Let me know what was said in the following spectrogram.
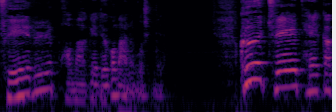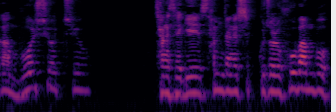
죄를 범하게 되고 마는 것입니다. 그 죄의 대가가 무엇이었지요? 창세기 3장의 19절 후반부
